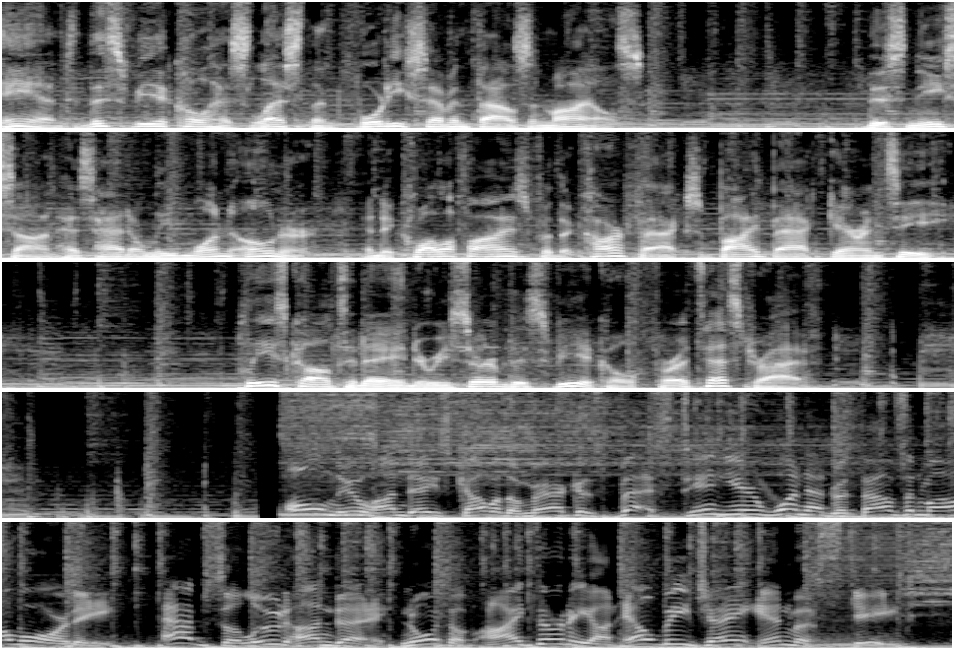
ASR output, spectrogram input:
and this vehicle has less than 47,000 miles. This Nissan has had only one owner and it qualifies for the Carfax buyback guarantee. Please call today to reserve this vehicle for a test drive. All new Hyundais come with America's best 10-year, 100,000-mile warranty. Absolute Hyundai, north of I-30 on LBJ in Mesquite.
